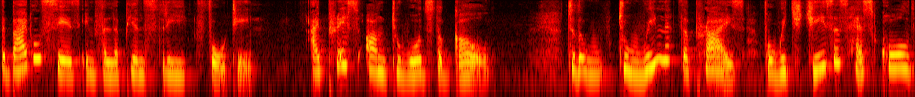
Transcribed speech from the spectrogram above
The Bible says in Philippians 3:14, I press on towards the goal, to, the, to win the prize for which Jesus has called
